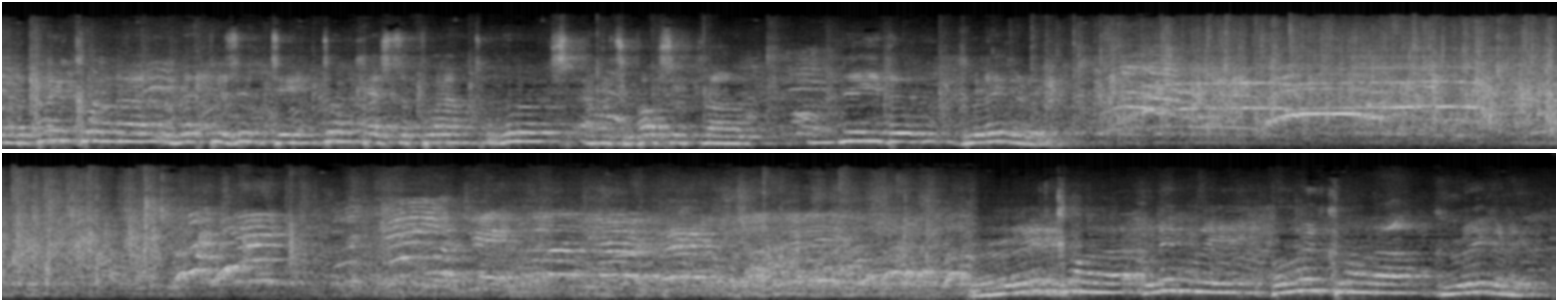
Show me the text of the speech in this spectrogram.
In the blue corner representing Doncaster Plant Works Amateur Boxing Club, Nathan Gregory. Red blue corner, Gregory.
